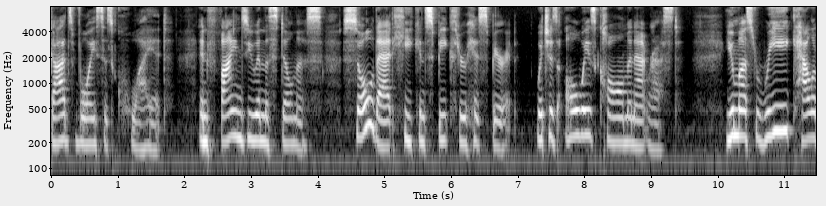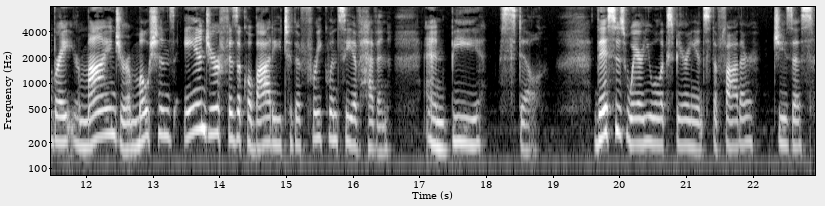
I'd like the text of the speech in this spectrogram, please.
God's voice is quiet and finds you in the stillness so that He can speak through His Spirit, which is always calm and at rest. You must recalibrate your mind, your emotions, and your physical body to the frequency of heaven and be still. This is where you will experience the Father, Jesus,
